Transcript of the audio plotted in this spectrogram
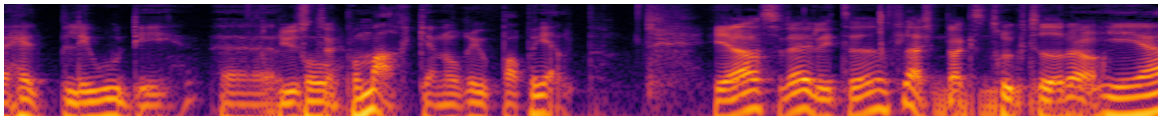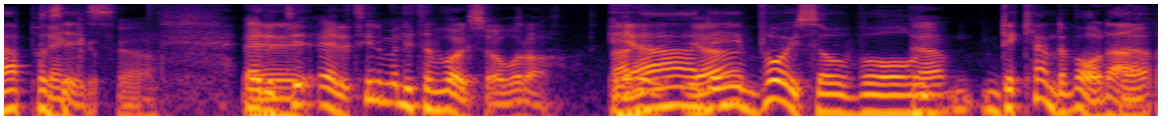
eh, helt blodig eh, på, på marken och ropar på hjälp. Ja, så det är lite flashback-struktur då. Ja, precis. jag. Ja. Är, det Eh, till, är det till och med en liten voiceover då? Ja, det är voiceover. Ja. Det kan det vara där.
